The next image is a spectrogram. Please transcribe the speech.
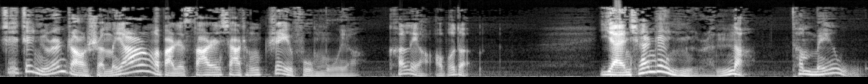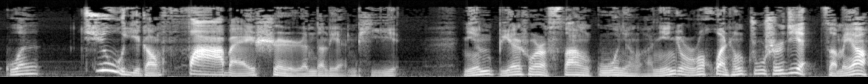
这这女人长什么样啊？把这仨人吓成这副模样，可了不得。眼前这女人呐，她没五官。就一张发白渗人的脸皮，您别说是三姑娘啊，您就是说换成朱世界怎么样？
